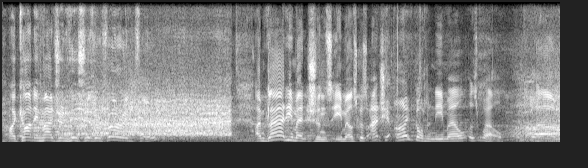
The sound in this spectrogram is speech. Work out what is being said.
I can't imagine who she's referring to. I'm glad he mentions emails because actually I've got an email as well. Um,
